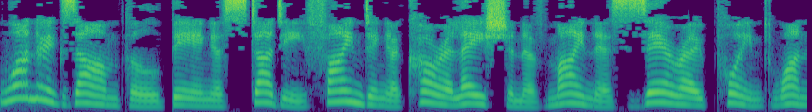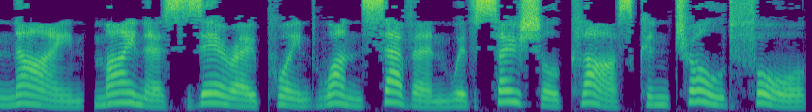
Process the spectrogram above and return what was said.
One example being a study finding a correlation of minus 0.19 minus 0.17 with social class controlled for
